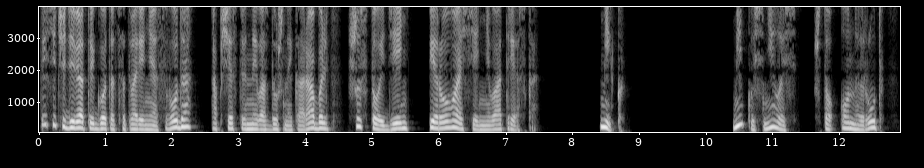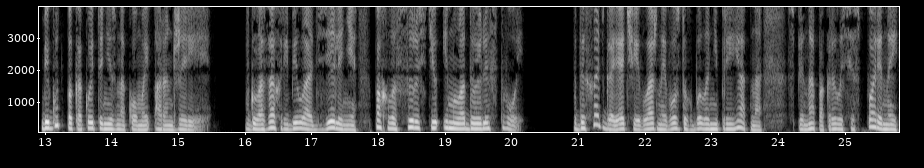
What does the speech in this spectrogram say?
1009 год от сотворения свода, общественный воздушный корабль, шестой день первого осеннего отрезка. Мик. Мику снилось, что он и Рут бегут по какой-то незнакомой оранжерее. В глазах рябило от зелени, пахло сыростью и молодой листвой. Вдыхать горячий и влажный воздух было неприятно, спина покрылась испариной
